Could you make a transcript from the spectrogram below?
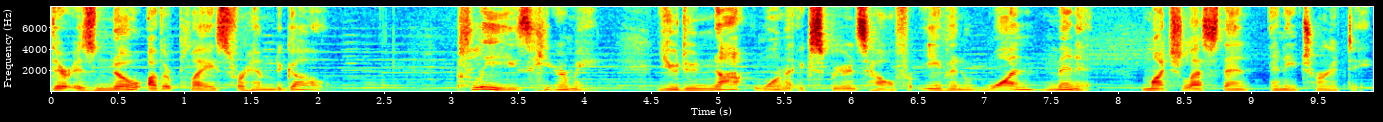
there is no other place for him to go. Please hear me. You do not want to experience hell for even one minute, much less than an eternity.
